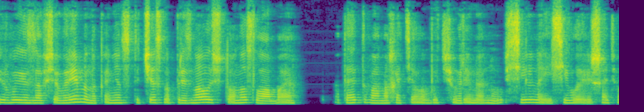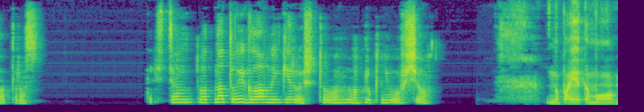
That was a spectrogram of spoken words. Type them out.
впервые за все время наконец-то честно призналась, что она слабая. А до этого она хотела быть все время ну, сильной и силой решать вопрос. То есть он вот на то и главный герой, что вокруг него все. Ну, поэтому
